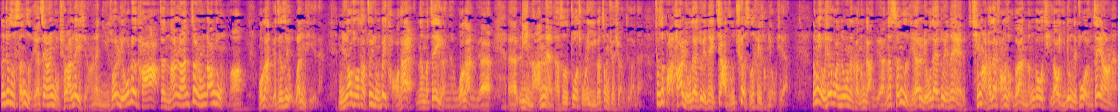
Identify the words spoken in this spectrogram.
那就是沈子杰这样一种球员类型呢，你说留着他在男篮阵容当中吗？我感觉这是有问题的。你要说他最终被淘汰，那么这个呢，我感觉，呃，李楠呢，他是做出了一个正确选择的，就是把他留在队内，价值确实非常有限。那么有些观众呢，可能感觉那沈子杰留在队内，起码他在防守端能够起到一定的作用。这样呢，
